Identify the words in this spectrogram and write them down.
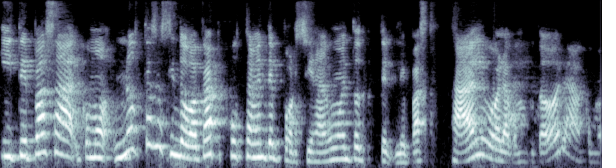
y te pasa, como, ¿no estás haciendo backup justamente por si en algún momento te, le pasa algo a la computadora? Como...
